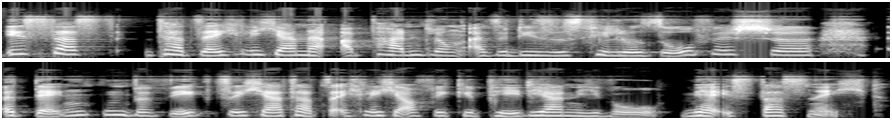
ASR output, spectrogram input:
Ist das tatsächlich ja eine Abhandlung? Also dieses philosophische äh, Denken bewegt sich ja tatsächlich auf Wikipedia-Niveau. Mehr ist das nicht.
